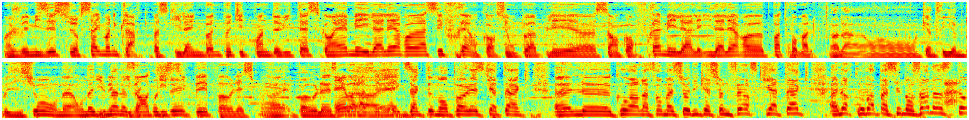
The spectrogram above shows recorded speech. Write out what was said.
Moi, je vais miser sur Simon Clark parce qu'il a une bonne petite pointe de vitesse quand même et il a l'air euh, assez frais encore, si on peut appeler euh, ça encore frais, mais il a il a l'air pas trop mal. Voilà, en quatrième position, on a, on a du mal à il va anticiper Paoles. Ouais, Paoles, Et voilà, c'est exactement. Paoles qui attaque. Euh, le coureur de la formation Education First qui attaque alors qu'on va passer dans un instant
